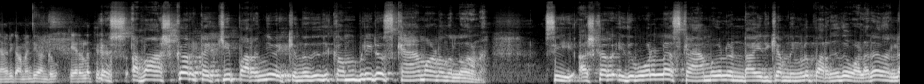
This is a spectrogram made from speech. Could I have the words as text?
ഞാനൊരു കമന്റ് കണ്ടു. കേരളത്തിൽ അപ്പോൾ അഷ്കർ ടെക്കി പറഞ്ഞു വെക്കുന്നത് ഇത് കംപ്ലീറ്റ് സ്കാം ആണെന്നുള്ളതാണ്. സി അഷ്കർ ഇതുപോലുള്ള സ്കാമുകൾ ഉണ്ടായിരിക്കാം. നിങ്ങൾ പറഞ്ഞത് വളരെ നല്ല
